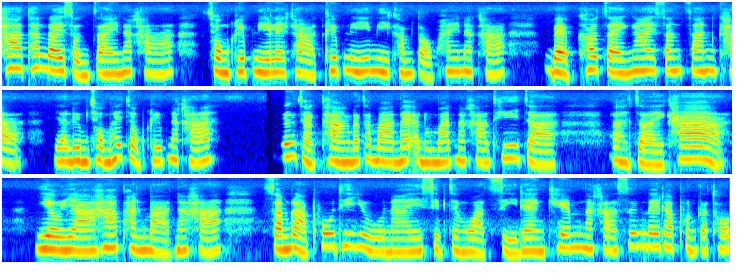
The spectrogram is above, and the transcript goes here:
ถ้าท่านใดสนใจนะคะ ชมคลิปนี้เลยค่ะ คลิปนี้มีคำตอบให้นะคะ แบบเข้าใจง่ายสั้นๆ ค่ะ อย่าลืมชมให้จบคลิปนะคะ เนื่องจากทางรัฐบาลได้อนุมัตินะคะที่จะจ่ายค่า เยียวยา 5,000 บาทนะคะสำหรับผู้ที่อยู่ใน 10 จังหวัดสีแดงเข้มนะคะ ซึ่งได้รับผลกระทบ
